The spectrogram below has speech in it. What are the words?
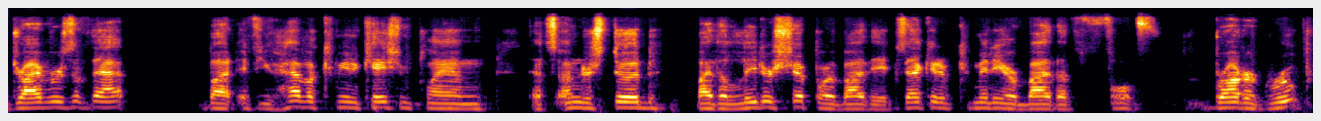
drivers of that. But if you have a communication plan that's understood by the leadership or by the executive committee or by the full, broader group,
